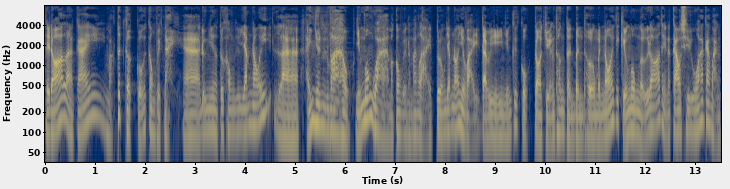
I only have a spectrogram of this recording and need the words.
thì đó là cái mặt tích cực của cái công việc này. À đương nhiên là tôi không dám nói là hãy nhìn vào những món quà mà công việc này mang lại. Tôi không dám nói như vậy, tại vì những cái cuộc trò chuyện thân tình bình thường, mình nói cái kiểu ngôn ngữ đó thì nó cao siêu quá các bạn.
